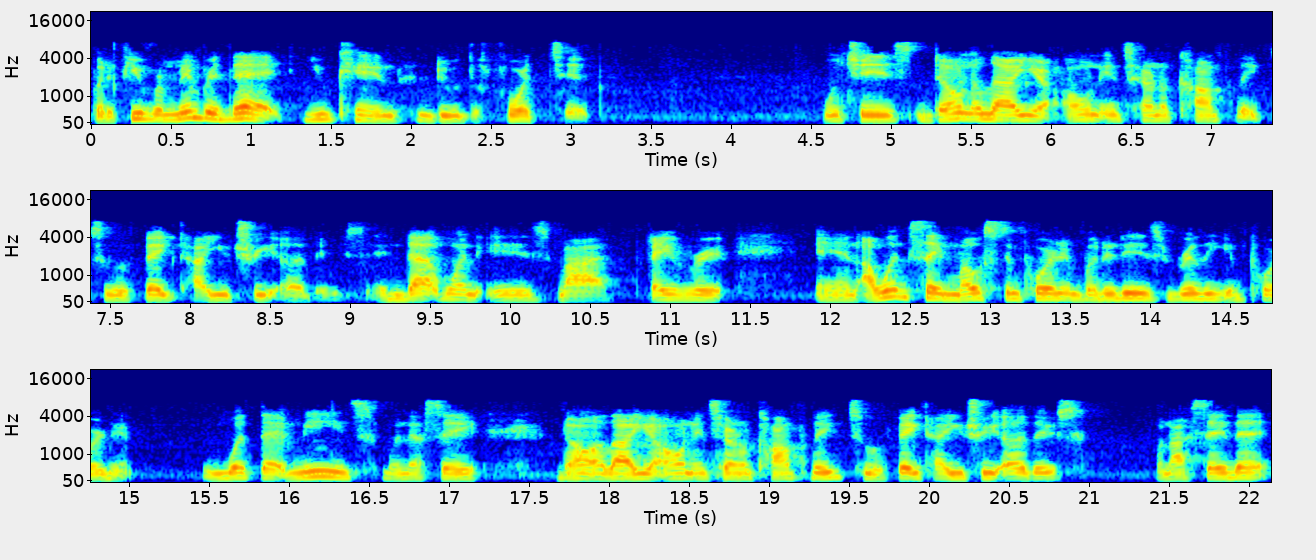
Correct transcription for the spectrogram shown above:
But if you remember that, you can do the fourth tip, which is don't allow your own internal conflict to affect how you treat others. And that one is my favorite. And I wouldn't say most important, but it is really important. What that means when I say don't allow your own internal conflict to affect how you treat others, when I say that,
